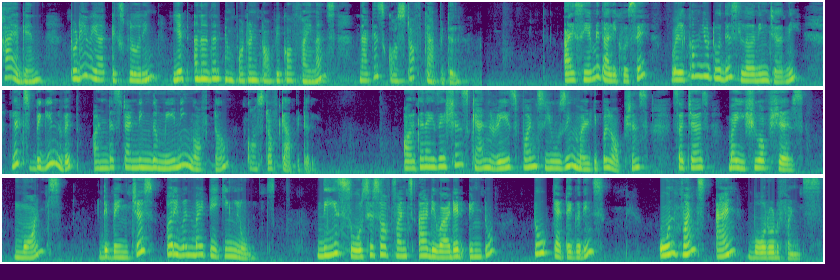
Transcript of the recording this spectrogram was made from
Hi again. Today we are exploring yet another important topic of finance that is cost of capital. I CMA Khose welcome you to this learning journey. Let's begin with understanding the meaning of term cost of capital. Organizations can raise funds using multiple options such as by issue of shares, bonds, debentures or even by taking loans. These sources of funds are divided into two categories own funds and borrowed funds.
